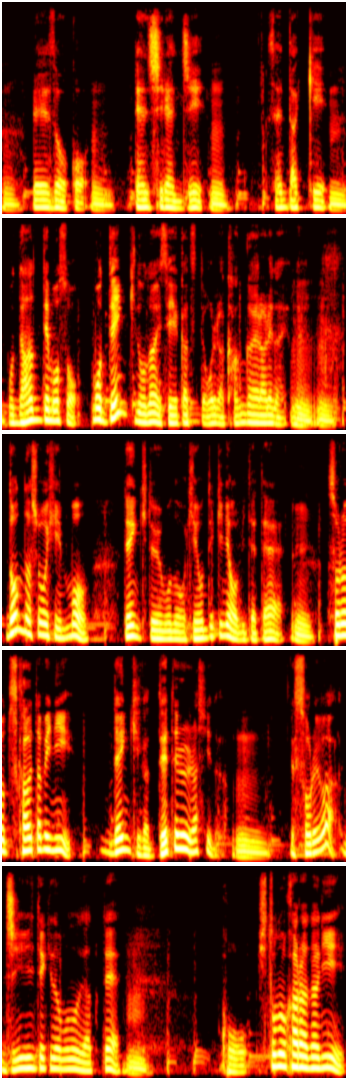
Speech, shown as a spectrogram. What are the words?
うん。冷蔵庫うん。電子レンジうん。洗濯機うん。もう何でもそう。もう電気のない生活って俺ら考えられないよね、うんどんな商品も電気というものを基本的には帯びててうん。それを使うたびに電気が出てるらしいのよ。それは人為的なものであってうん。こう人の体に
